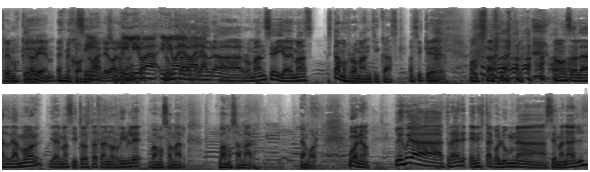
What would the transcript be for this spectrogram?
creemos que Está bien. es mejor, Sí, ¿no? vale, vale. Me Eleva- gusta- me eleva gusta la la, vara. palabra romance y además estamos románticas, así que vamos a, hablar, vamos a hablar de amor y además si todo está tan horrible, vamos a amar, vamos a amar de amor. Bueno, les voy a traer en esta columna semanal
